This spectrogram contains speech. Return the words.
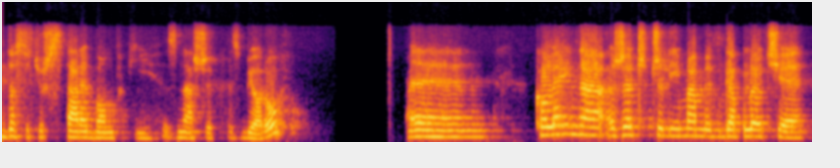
dosyć już stare bombki z naszych zbiorów. Kolejna rzecz, czyli mamy w gablocie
